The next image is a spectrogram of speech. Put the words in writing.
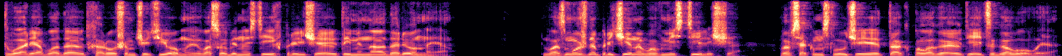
Твари обладают хорошим чутьем, и в особенности их прельщают именно одаренные. Возможно, причина во вместилище. Во всяком случае, так полагают яйцеголовые.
